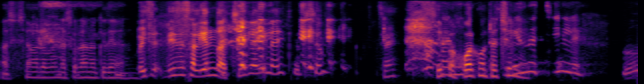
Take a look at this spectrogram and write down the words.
así se llaman los venezolanos que tienen. Dice, dice saliendo a Chile ahí la descripción. Sí, para jugar contra Chile. Chile. Uh,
